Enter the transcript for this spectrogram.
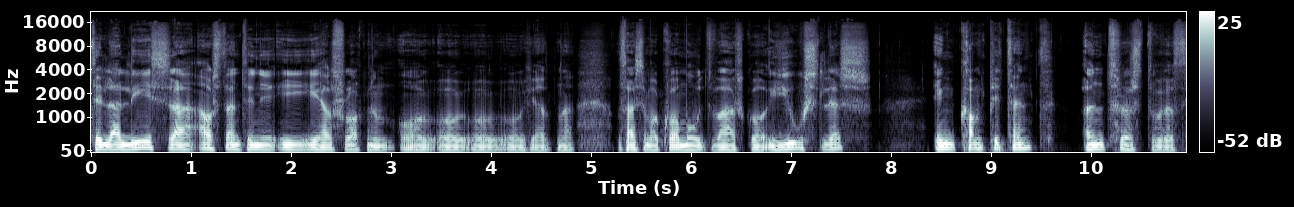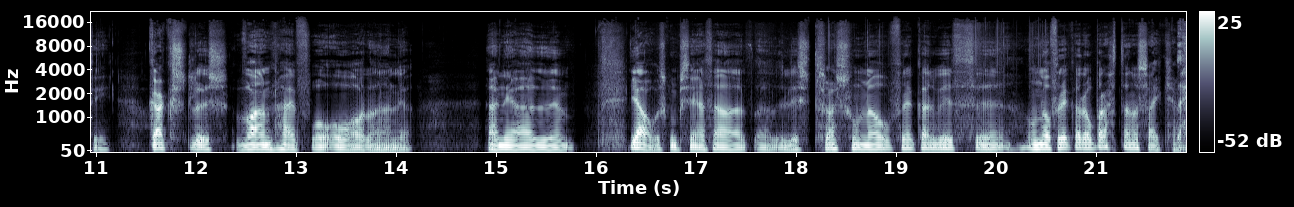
til að lýsa ástandinni í íhalsfloknum og, og, og, og hérna og það sem að koma út var sko useless, incompetent, untrustworthy gagslaus, vanhæf og óáraðanlega. Þannig að, um, já, við skulum segja það að, að Liz Truss, hún á frekar við, uh, hún á frekar á brattan að sækja.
